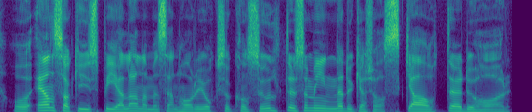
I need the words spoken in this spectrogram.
Och en sak är ju spelarna, men sen har du ju också konsulter som är inne, du kanske har scouter, du har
